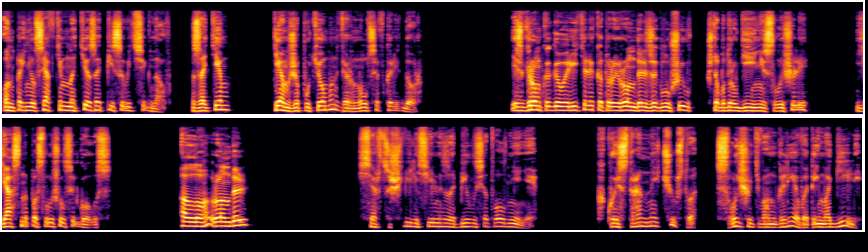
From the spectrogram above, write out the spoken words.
Он принялся в темноте записывать сигнал. Затем, тем же путем он вернулся в коридор. Из громкоговорителя, который Рондель заглушил, чтобы другие не слышали, ясно послышался голос. «Алло, Рондель?» Сердце Швили сильно забилось от волнения. Какое странное чувство слышать во мгле, в этой могиле,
